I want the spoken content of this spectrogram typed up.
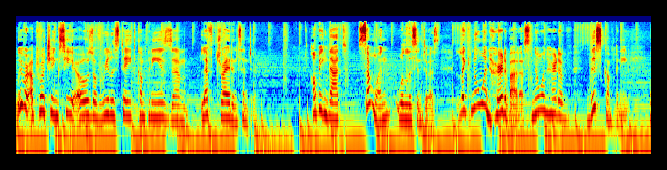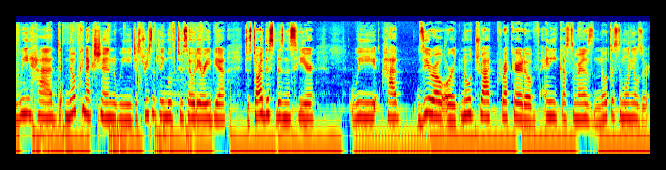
we were approaching ceos of real estate companies um, left right and center hoping that someone will listen to us. Like no one heard about us. No one heard of this company. We had no connection. We just recently moved to saudi arabia to start this business here. We had zero or no track record of any customers, no testimonials or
